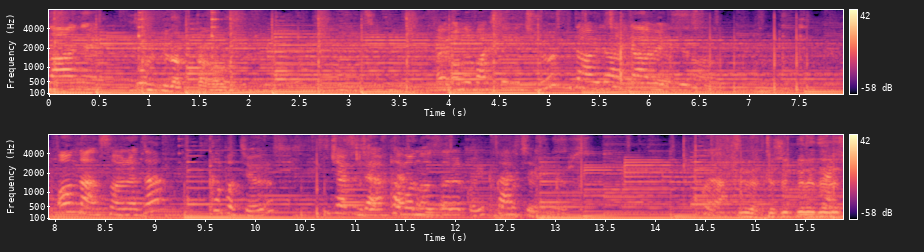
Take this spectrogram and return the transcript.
nane, Son iki dakika kalalım. Ay onu başta geçiriyoruz. Bir de ayrıca ilave ediyorsun. Ondan sonra da kapatıyoruz. Sıcak sıcak kavanozlara koyup ters çeviriyoruz. Bu kadar. Evet teşekkür ederiz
